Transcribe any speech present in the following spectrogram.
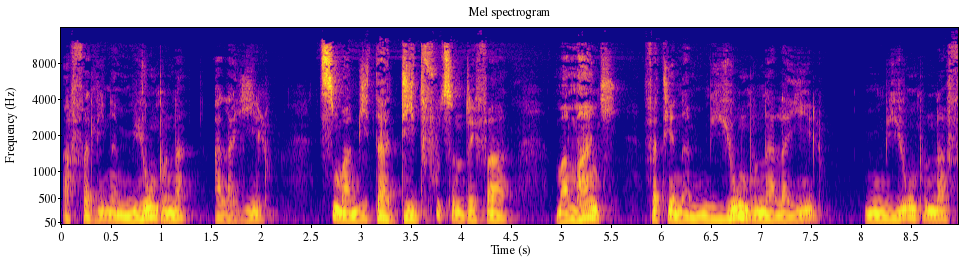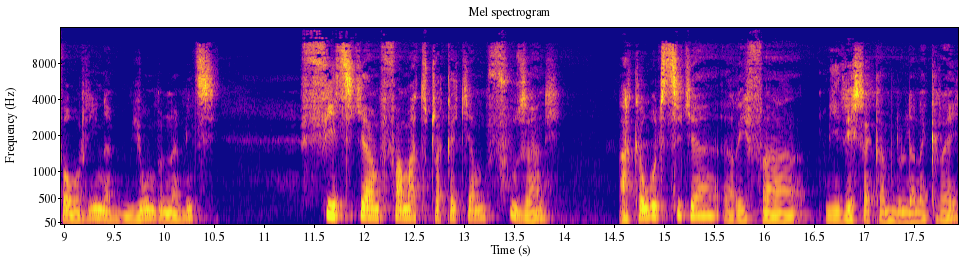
hafaliana, miombona alahelo. Tsy mamita adidy fotsiny rehefa mamangy fa tena miombona alahelo, miombona fahoriana, miombona mihitsy. Fihetsika mifamatotra akaiky amin'ny fo izany. Haka ohatra isika rehefa miresaka amin'ny olona anankiray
